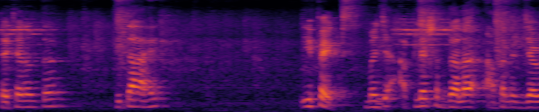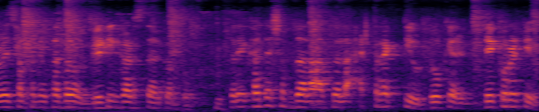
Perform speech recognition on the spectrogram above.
त्याच्यानंतर इथं आहेत इफेक्ट्स म्हणजे आपल्या शब्दाला आपण ज्यावेळेस आपण एखादं ग्रीटिंग कार्ड्स तयार करतो तर एखाद्या शब्दाला आपल्याला अट्रॅक्टिव्ह डोके डेकोरेटिव्ह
